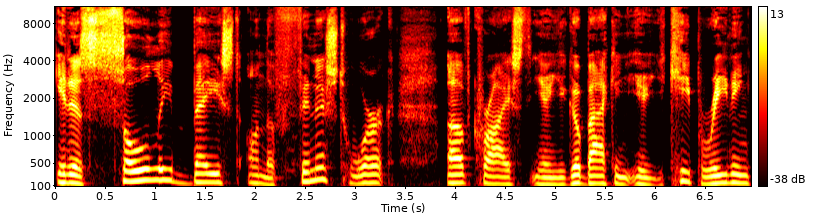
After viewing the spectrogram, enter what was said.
It is solely based on the finished work of Christ. You know, you go back and you, you keep reading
